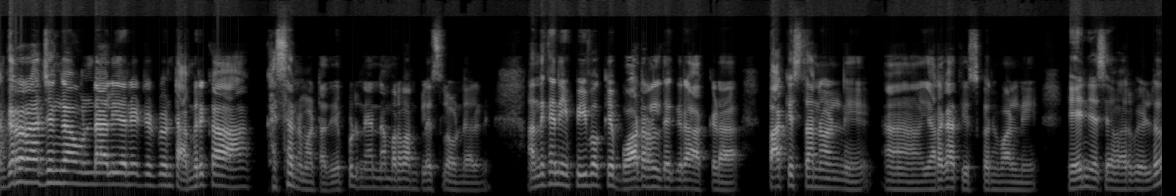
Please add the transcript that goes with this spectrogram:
అగ్రరాజ్యంగా ఉండాలి అనేటటువంటి అమెరికా కసి అనమాట అది. ఎప్పుడు నేను నెంబర్ వన్ ప్లేస్లో ఉండాలని. అందుకని ఈ పీఓకే బార్డర్ల దగ్గర అక్కడ పాకిస్తాన్ వాళ్ళని ఎరగా తీసుకొని వాళ్ళని ఏం చేసేవారు వీళ్ళు?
